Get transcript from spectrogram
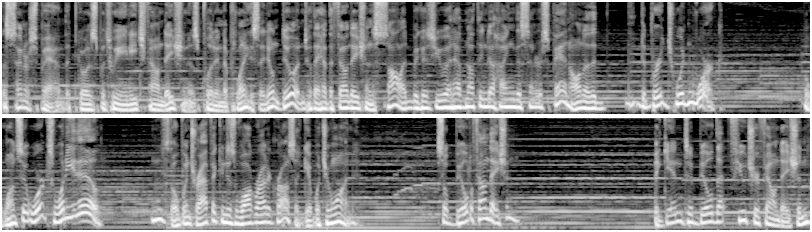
the center span that goes between each foundation is put into place. They don't do it until they have the foundation solid because you would have nothing to hang the center span on and the, the bridge wouldn't work. But once it works, what do you do? Just open traffic and just walk right across it, get what you want. So build a foundation, begin to build that future foundation,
